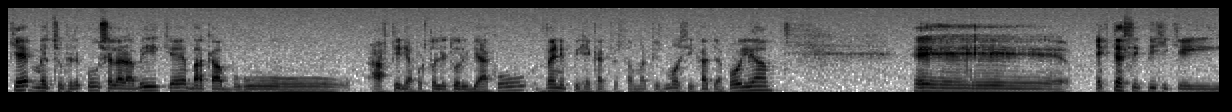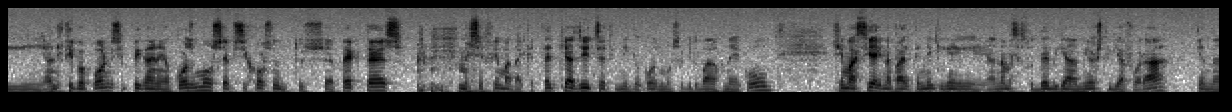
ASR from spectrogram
και με του επιθετικού Σελαραμπή και Μπακαμπού. Αυτή είναι η αποστολή του Ολυμπιακού. Δεν υπήρχε κάποιο σταματισμός ή κάποια απώλεια. Ε, Εκτές υπήρχε και η ανοιχτή προπόνηση, πήγανε ο κόσμος, ψυχώσουν τους παίκτες με συμφήματα και τέτοια. Ζήτησε την νίκη ο κόσμος επί του Παναθηναϊκού. Σημασία έχει να πάρει την νίκη ανάμεσα στον Τέμπι για να μειώσει τη διαφορά και να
